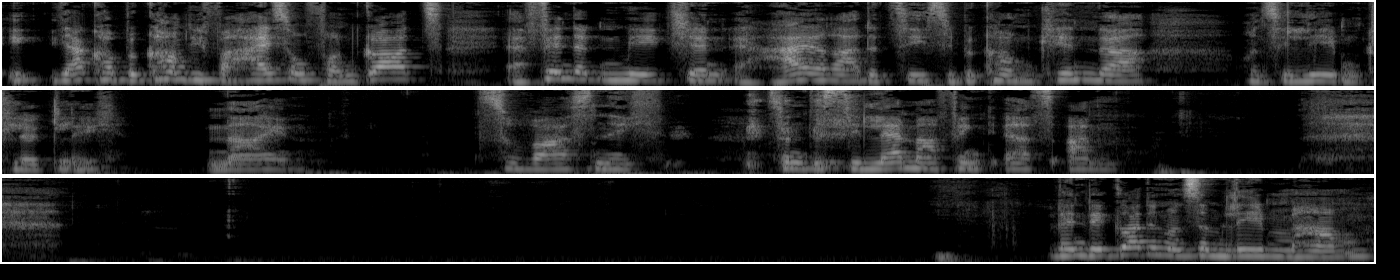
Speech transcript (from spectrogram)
Jakob bekommt die Verheißung von Gott, er findet ein Mädchen, er heiratet sie, sie bekommen Kinder und sie leben glücklich. Nein, so war es nicht, sondern das Dilemma fängt erst an. wenn wir Gott in unserem Leben haben,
